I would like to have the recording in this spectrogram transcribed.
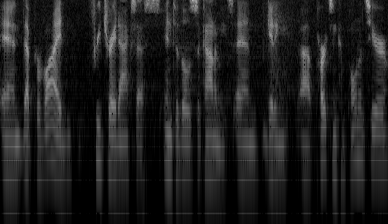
and that provide free trade access into those economies and getting uh, parts and components here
